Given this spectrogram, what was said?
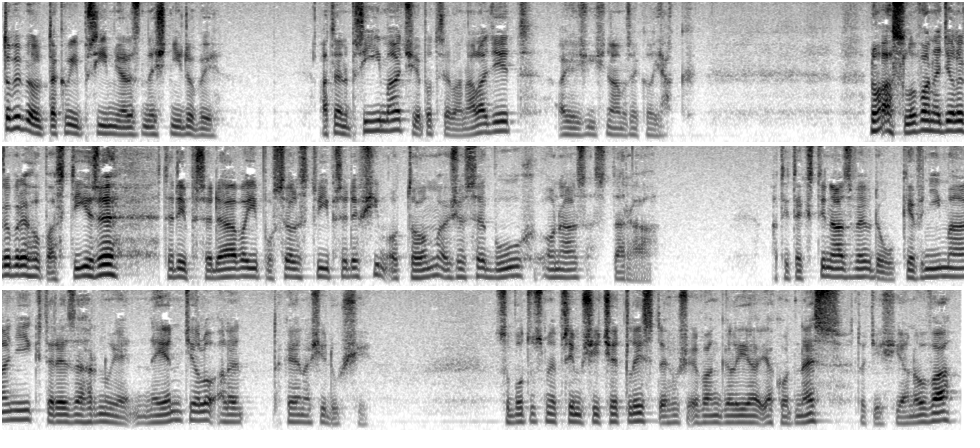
to by byl takový příměr z dnešní doby. A ten přijímač je potřeba naladit a Ježíš nám řekl jak. No a slova neděle dobrého pastýře tedy předávají poselství především o tom, že se Bůh o nás stará. A ty texty nás vedou ke vnímání, které zahrnuje nejen tělo, ale také naši duši. V sobotu jsme při mši četli z téhož evangelia jako dnes, totiž Janova,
